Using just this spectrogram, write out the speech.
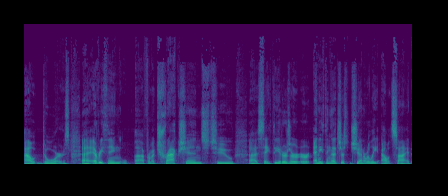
outdoors. Uh, everything uh, from attractions to, uh, say, theaters or, or anything that's just generally outside.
